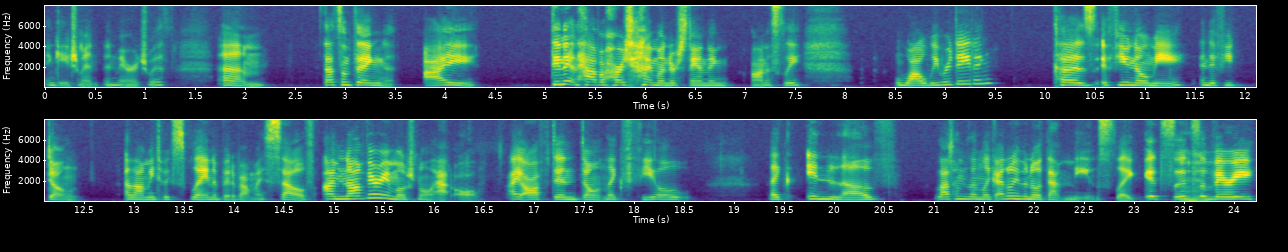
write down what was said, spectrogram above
engagement and marriage with. Um, that's something I didn't have a hard time understanding, honestly, while we were dating. Because if you know me, and if you don't, allow me to explain a bit about myself, I'm not very emotional at all. I often don't like feel like in love. A lot of times I'm like, I don't even know what that means. Like it's it's mm-hmm. a very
